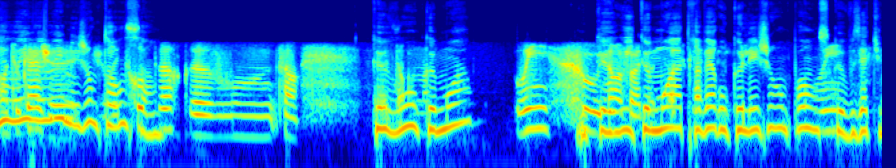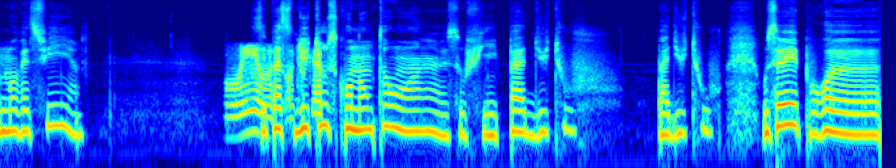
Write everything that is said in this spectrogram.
en tout cas, je, mais j'entends trop peur que vous, enfin, que vous, que moi Oui. Que, oui, que moi à travers ou que les gens pensent que vous êtes une mauvaise fille Oui. C'est pas du tout ce qu'on entend, hein, Sophie. Pas du tout. Pas du tout. Vous savez, pour euh,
